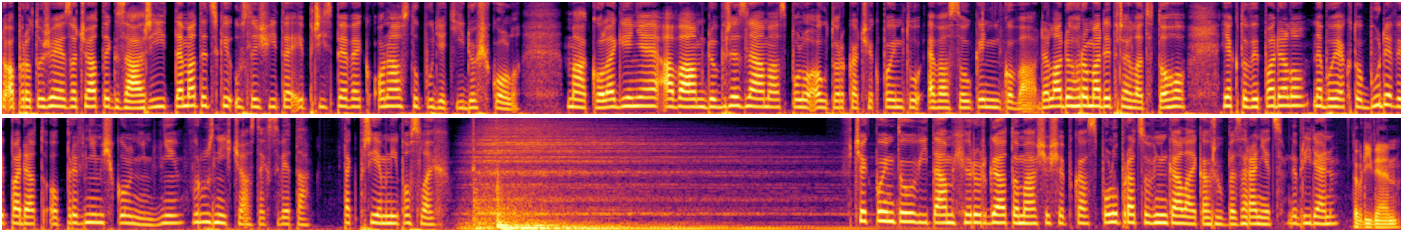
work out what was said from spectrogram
No a protože je začátek září, tematicky uslyšíte i příspěvek o nástupu dětí do škol. Má kolegyně a vám dobře známá spoluautorka Checkpointu Eva Soukeníková dala dohromady přehled toho, jak to vypadalo nebo jak to bude vypadat o prvním školním dni v různých částech světa. Tak příjemný poslech. V Checkpointu vítám chirurga Tomáše Šepka, spolupracovníka Lékařů bez hranic. Dobrý den. Dobrý den.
